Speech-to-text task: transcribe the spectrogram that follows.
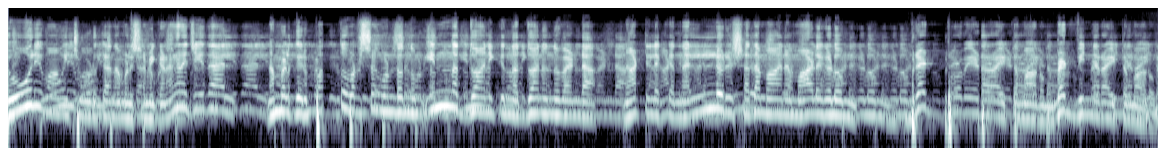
ജോലി വാങ്ങിച്ചു കൊടുക്കാൻ നമ്മൾ ശ്രമിക്കണം. അങ്ങനെ ചെയ്താൽ നമ്മൾക്ക് ഒരു പത്ത് വർഷം കൊണ്ടൊന്നും ഇന്ന് അധ്വാനിക്കുന്ന അധ്വാനൊന്നും വേണ്ട. നാട്ടിലൊക്കെ നല്ലൊരു ശതമാനം ആളുകളും ബ്രെഡ് പ്രൊവൈഡർ ആയിട്ട് മാറും ബ്രെഡ് വിന്നർ ആയിട്ട് മാറും.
